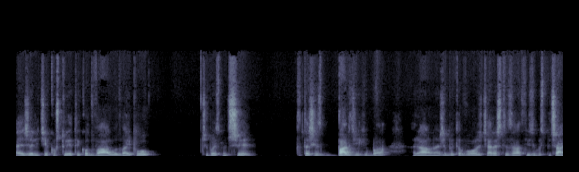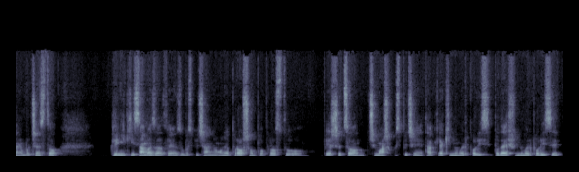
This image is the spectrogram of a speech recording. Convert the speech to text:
A jeżeli cię kosztuje tylko 2 albo 2,5, czy powiedzmy 3, to też jest bardziej chyba realne, żeby to włożyć, a resztę załatwić z ubezpieczaniem, bo często kliniki same załatwiają z ubezpieczaniem. One proszą po prostu, pierwsze co, czy masz ubezpieczenie, tak, jaki numer polisy. Podajesz mi numer polisy,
